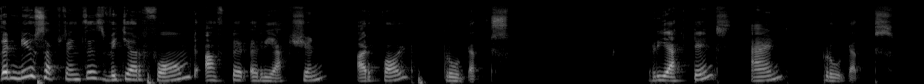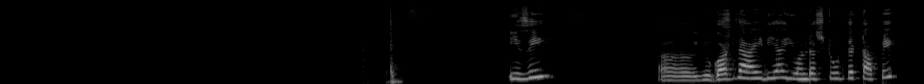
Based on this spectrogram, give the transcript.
The new substances which are formed after a reaction are called products. Reactants and products. Easy? Uh, you got the idea? You understood the topic?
